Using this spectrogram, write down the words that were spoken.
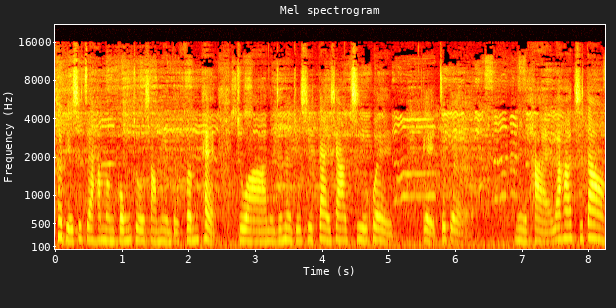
特别是在他们工作上面的分配。主啊，你真的就是带下智慧给这个女孩，让她知道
